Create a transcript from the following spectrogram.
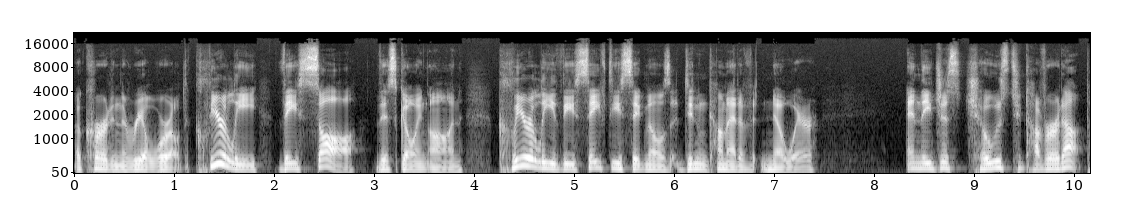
occurred in the real world. Clearly, they saw this going on. Clearly, these safety signals didn't come out of nowhere, and they just chose to cover it up.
